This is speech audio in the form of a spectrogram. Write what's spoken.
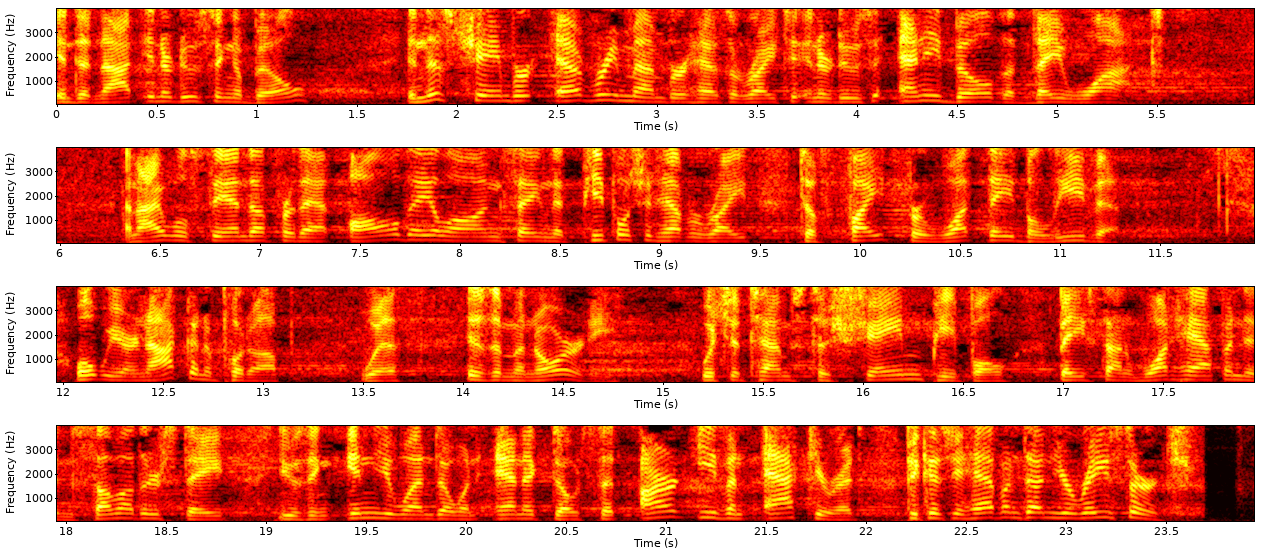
into not introducing a bill. In this chamber, every member has a right to introduce any bill that they want. And I will stand up for that all day long, saying that people should have a right to fight for what they believe in. What we are not going to put up with is a minority which attempts to shame people based on what happened in some other state using innuendo and anecdotes that aren't even accurate because you haven't done your research.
